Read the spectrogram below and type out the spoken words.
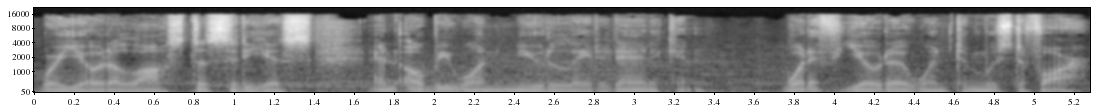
where Yoda lost to Sidious and Obi-Wan mutilated Anakin. What if Yoda went to Mustafar?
